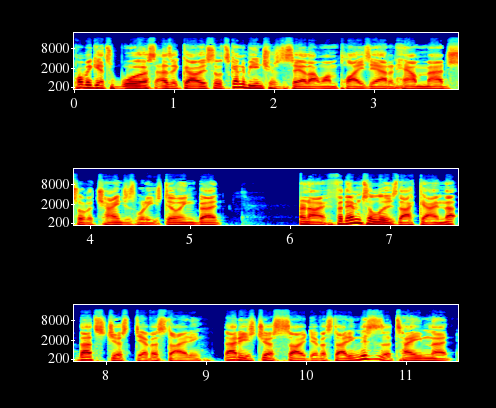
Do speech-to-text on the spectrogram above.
Probably gets worse as it goes. So it's going to be interesting to see how that one plays out and how Madge sort of changes what he's doing. But I don't know, for them to lose that game, that that's just devastating. That is just so devastating. This is a team that,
